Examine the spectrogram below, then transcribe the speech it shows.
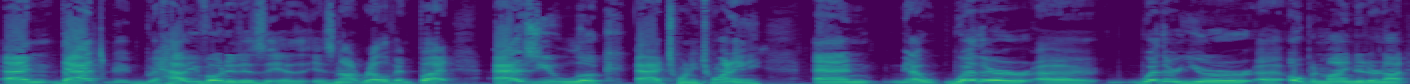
and that how you voted is, is is not relevant. But as you look at 2020, and you know whether uh, whether you're uh, open minded or not,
